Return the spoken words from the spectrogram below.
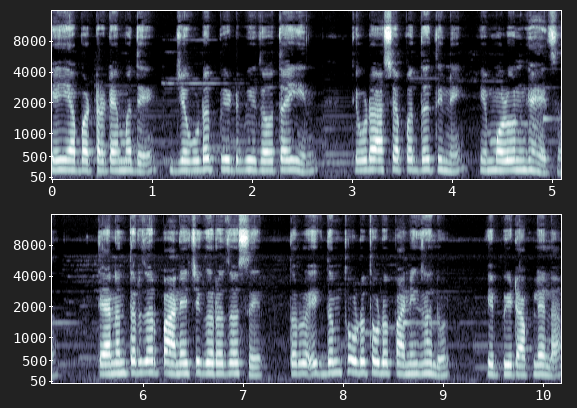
हे या बटाट्यामध्ये जेवढं पीठ भिजवता येईल तेवढं अशा पद्धतीने हे मळून घ्यायचं. त्यानंतर जर पाण्याची गरज असेल तर एकदम थोडं थोडं पाणी घालून हे पीठ आपल्याला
